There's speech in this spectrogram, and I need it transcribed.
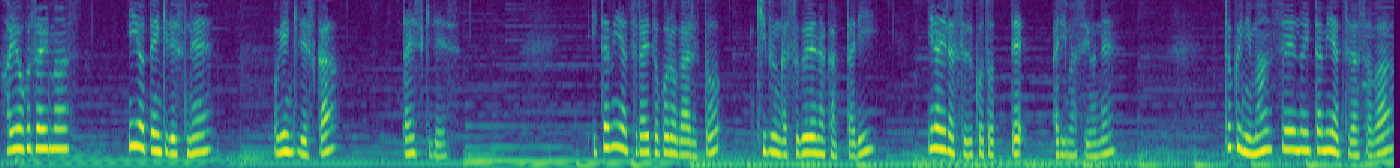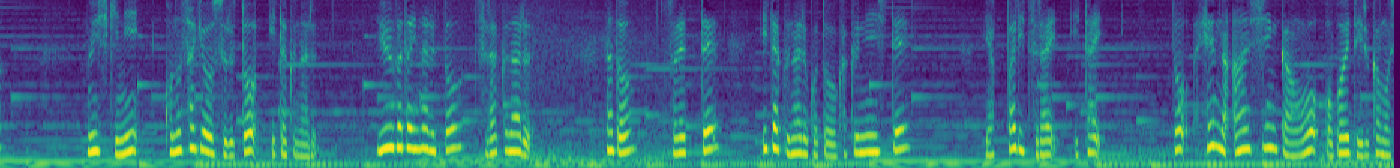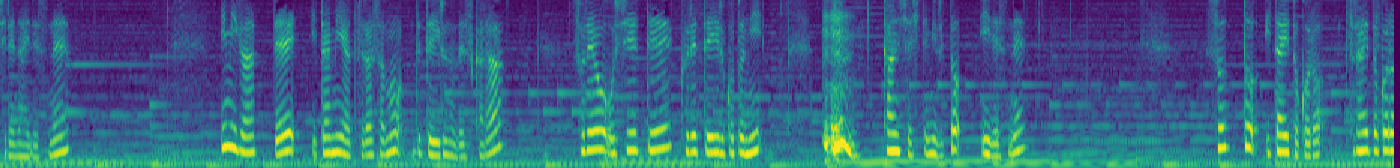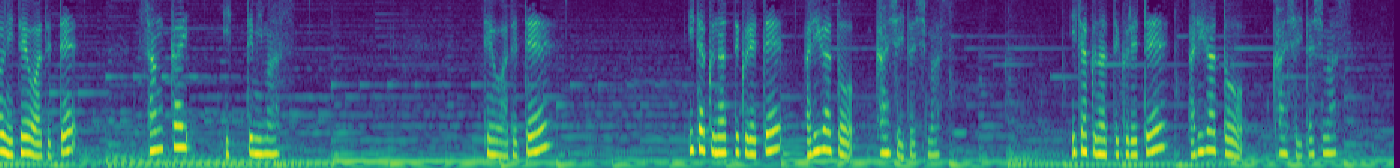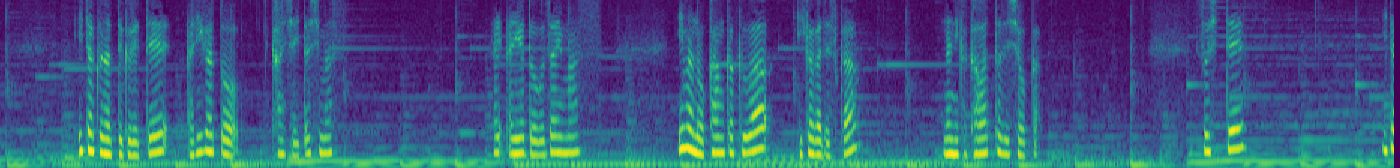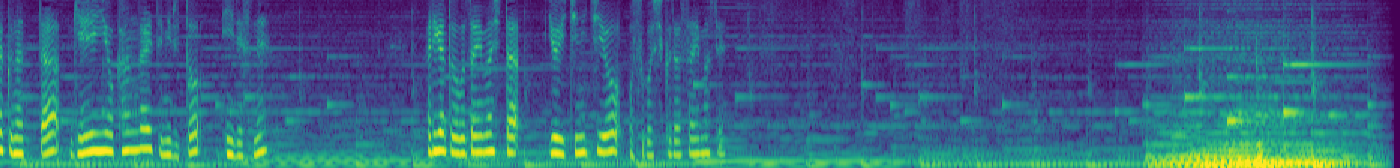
おはようございます。いいお天気ですね。お元気ですか？大好きです。痛みや辛いところがあると気分が優れなかったりイライラすることってありますよね。特に慢性の痛みや辛さは無意識にこの作業をすると痛くなる。夕方になると辛くなる。などそれって痛くなることを確認してやっぱり辛い痛いと変な安心感を覚えているかもしれないですね。意味があって痛みや辛さも出ているのですからそれを教えてくれていることに 感謝してみるといいですね。そっと痛いところ辛いところに手を当てて3回言ってみます。手を当てて痛くなってくれてありがとう感謝いたします。痛くなってくれてありがとう感謝いたします。痛くなってくれてありがとう感謝いたします。はいありがとうございます。今の感覚はいかがですか？何か変わったでしょうか？そして痛くなった原因を考えてみるといいですね。ありがとうございました。良い一日をお過ごしくださいませ。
